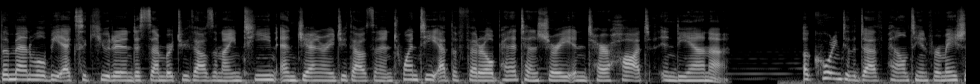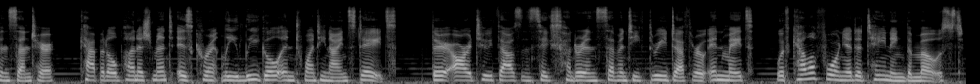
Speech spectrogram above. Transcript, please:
The men will be executed in December 2019 and January 2020 at the federal penitentiary in Terre Haute, Indiana. According to the Death Penalty Information Center, capital punishment is currently legal in 29 states. There are 2,673 death row inmates, with California detaining the most.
